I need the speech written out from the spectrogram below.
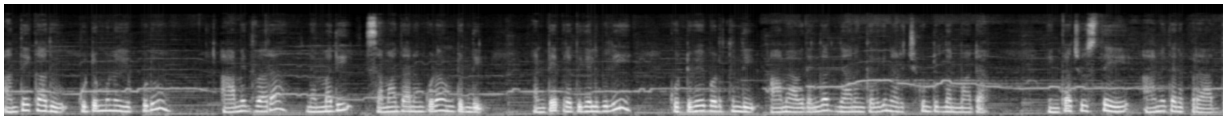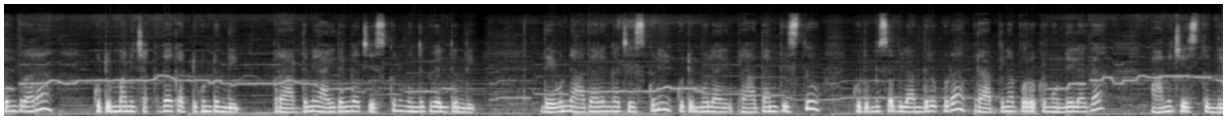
అంతేకాదు కుటుంబంలో ఎప్పుడూ ఆమె ద్వారా నెమ్మది సమాధానం కూడా ఉంటుంది. అంటే ప్రతి గలిబిలి కొట్టివేయబడుతుంది ఆమె ఆ విధంగా జ్ఞానం కలిగి నడుచుకుంటుందన్నమాట. ఇంకా చూస్తే ఆమె తన ప్రార్థన ద్వారా కుటుంబాన్ని చక్కగా కట్టుకుంటుంది. ప్రార్థనే ఆయుధంగా చేసుకుని ముందుకు వెళ్తుంది. దేవుణ్ణి ఆధారంగా చేసుకుని కుటుంబంలో ఆయనకి ప్రాధాన్యత ఇస్తూ కుటుంబ సభ్యులందరూ కూడా ప్రార్థనాపూర్వకంగా ఉండేలాగా ఆమె చేస్తుంది.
